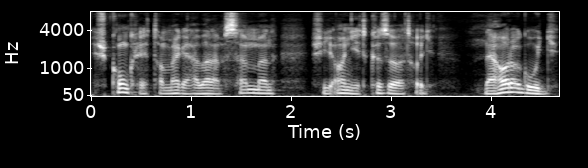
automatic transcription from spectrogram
és konkrétan megáll velem szemben, és így annyit közölt, hogy ne haragudj,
